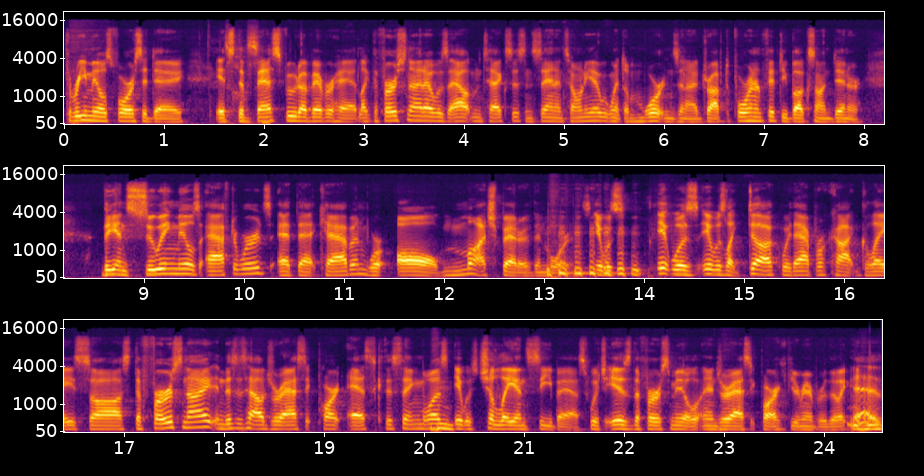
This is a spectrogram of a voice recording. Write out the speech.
three meals for us a day. It's the best food I've ever had. Like the first night I was out in Texas in San Antonio, we went to Morton's and I dropped 450 bucks on dinner. The ensuing meals afterwards at that cabin were all much better than Morton's. it was it was it was like duck with apricot glaze sauce. The first night, and this is how Jurassic Park esque this thing was. Hmm. it was Chilean sea bass, which is the first meal in Jurassic Park. If you remember, they're like, yeah,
